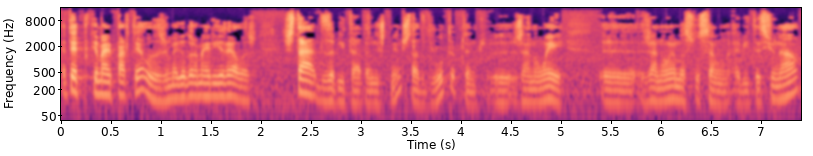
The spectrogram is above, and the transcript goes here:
até porque a maior parte delas, a esmagadora maioria delas, está desabitada neste momento, está de voluta, portanto, eh, já não é, eh, já não é uma solução habitacional.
